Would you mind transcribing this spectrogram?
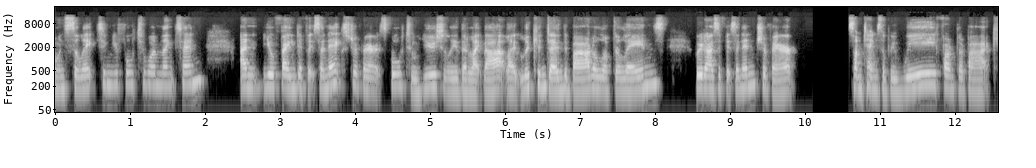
on selecting your photo on LinkedIn. And you'll find if it's an extrovert's photo, usually they're like that, like looking down the barrel of the lens. Whereas if it's an introvert, sometimes they'll be way further back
